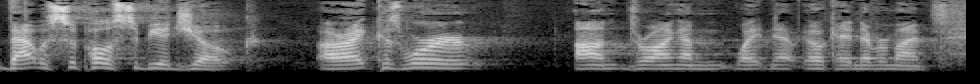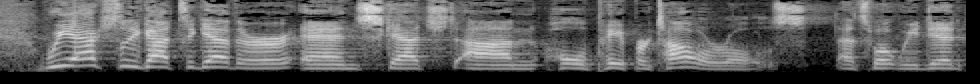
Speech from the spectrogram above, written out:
That was supposed to be a joke, all right? Because we're on drawing on white napkins. Okay, never mind. We actually got together and sketched on whole paper towel rolls. That's what we did,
